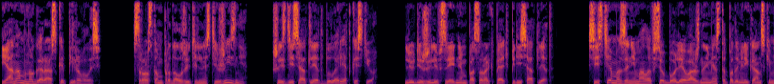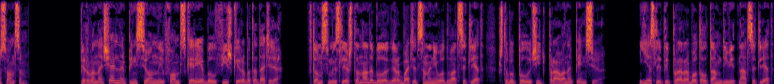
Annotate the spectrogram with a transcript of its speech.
и она много раз копировалась. С ростом продолжительности жизни 60 лет было редкостью, люди жили в среднем по 45-50 лет. Система занимала все более важное место под американским солнцем. Первоначально пенсионный фонд скорее был фишкой работодателя, в том смысле, что надо было горбатиться на него 20 лет, чтобы получить право на пенсию. Если ты проработал там 19 лет,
